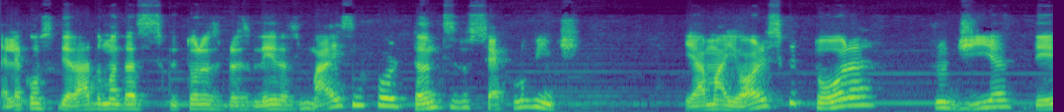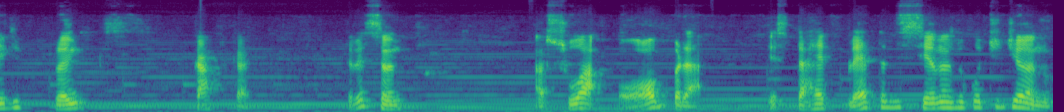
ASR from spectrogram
Ela é considerada uma das escritoras brasileiras mais importantes do século XX e a maior escritora judia desde Frank Kafka. Interessante. A sua obra está repleta de cenas do cotidiano,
